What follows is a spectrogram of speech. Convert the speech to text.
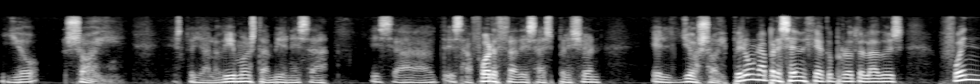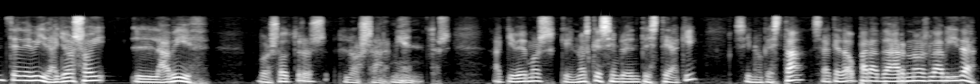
Yo soy. Esto ya lo vimos, también esa esa, fuerza de esa expresión, el yo soy. Pero una presencia que por otro lado es fuente de vida. Yo soy la vid, vosotros los sarmientos. Aquí vemos que no es que simplemente esté aquí, sino que está, se ha quedado para darnos la vida.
